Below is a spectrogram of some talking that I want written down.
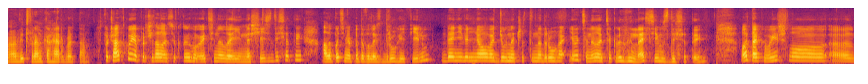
е, від Френка Герберта. Спочатку я прочитала цю книгу і оцінила її на 6 з 10, але потім я подивилась другий фільм Дені Вільньова, Дюна, частина друга, і оцінила цю книгу на 7 з 10. Отак вийшло. е,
